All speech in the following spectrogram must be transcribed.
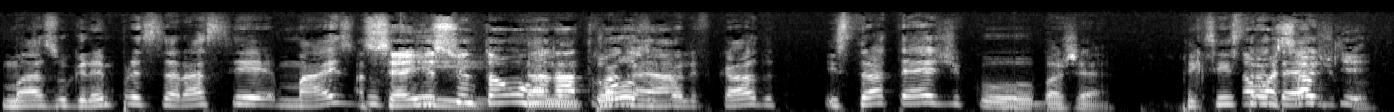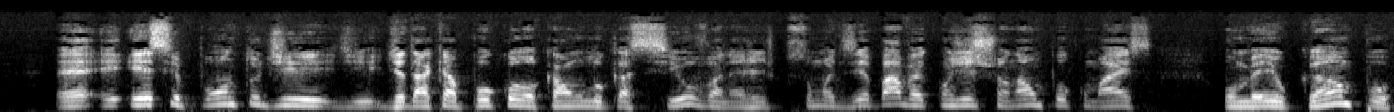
Mas o Grêmio precisará ser mais do Se é isso, então o Renato vai ganhar. qualificado, estratégico, Bagé. Tem que ser estratégico. Não, é, esse ponto de, de, de, daqui a pouco colocar um Lucas Silva, né? A gente costuma dizer, ah, vai congestionar um pouco mais o meio-campo.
